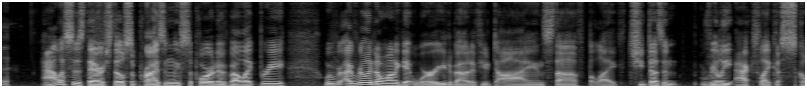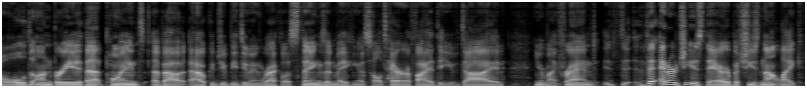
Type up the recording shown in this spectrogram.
Alice is there, still surprisingly supportive about like Bree. I really don't want to get worried about if you die and stuff, but like she doesn't really act like a scold on Bree at that point about how could you be doing reckless things and making us all terrified that you've died. You're my friend. The energy is there, but she's not like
